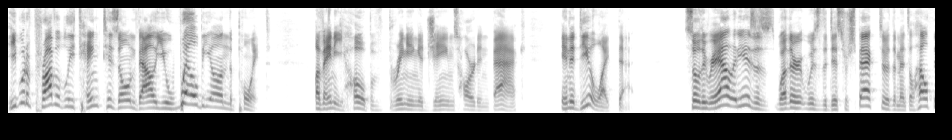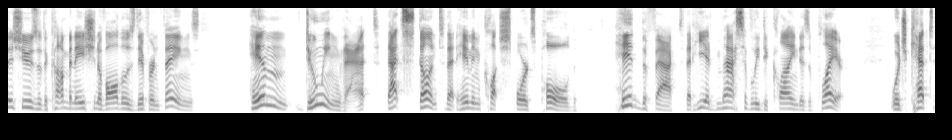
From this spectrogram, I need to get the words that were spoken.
he would have probably tanked his own value well beyond the point of any hope of bringing a James Harden back in a deal like that. So the reality is, is whether it was the disrespect or the mental health issues or the combination of all those different things, him doing that, that stunt that him and Clutch Sports pulled, hid the fact that he had massively declined as a player, which kept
